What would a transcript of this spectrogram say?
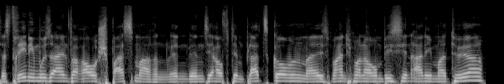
das Training muss einfach auch Spaß machen. Wenn, wenn sie auf den Platz kommen, man ist manchmal auch ein bisschen Animateur.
